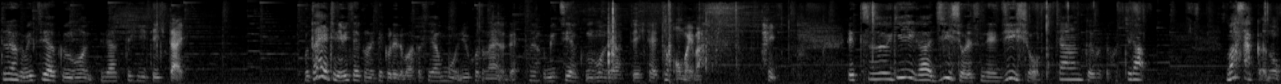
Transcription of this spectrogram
とにかく三ツ矢くんを狙って引いていきたい。第一に三ツ矢くんがいてくれれば私はもう言うことないのでとにかく三ツ矢くんを狙っていきたいと思います。で次が G 賞ですね。G 賞じゃんということでこちら。まさかの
